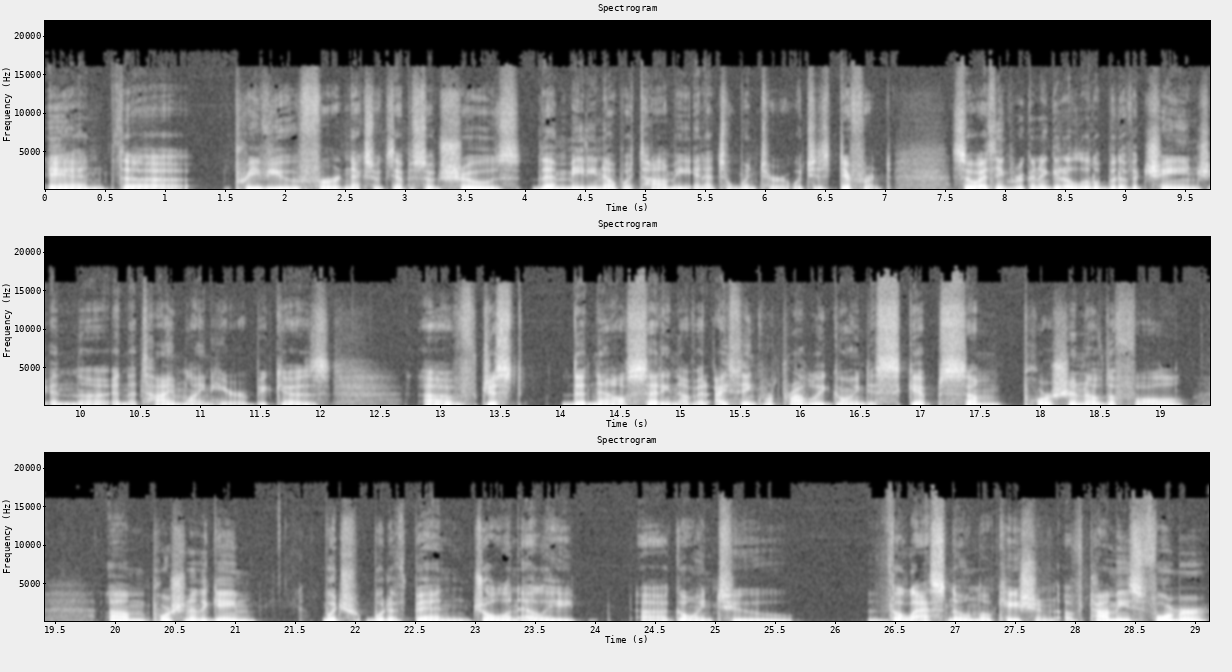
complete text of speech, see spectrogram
And the preview for next week's episode shows them meeting up with Tommy and it's winter, which is different. So I think we're going to get a little bit of a change in the in the timeline here because of just the now setting of it. I think we're probably going to skip some portion of the fall um, portion of the game, which would have been Joel and Ellie uh, going to the last known location of Tommy's former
